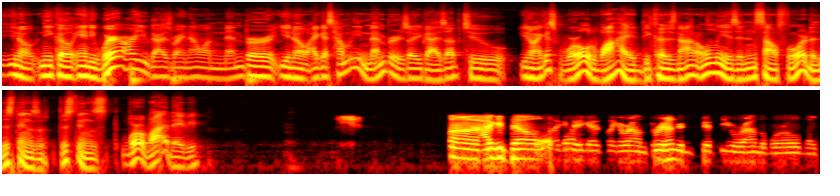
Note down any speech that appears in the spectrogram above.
you know, Nico, Andy, where are you guys right now on member? You know, I guess how many members are you guys up to? You know, I guess worldwide because not only is it in South Florida, this thing's this thing's worldwide, baby. Uh, I can tell. I can tell you guys like around 350 around the world, like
